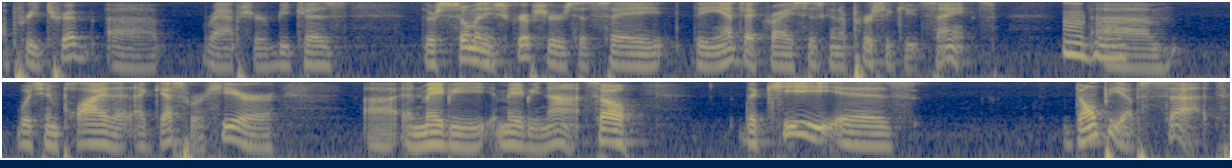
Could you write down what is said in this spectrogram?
a pre-trib uh, rapture because there's so many scriptures that say the Antichrist is going to persecute saints, Mm-hmm. um, which imply that I guess we're here, uh, and maybe maybe not. So the key is don't be upset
